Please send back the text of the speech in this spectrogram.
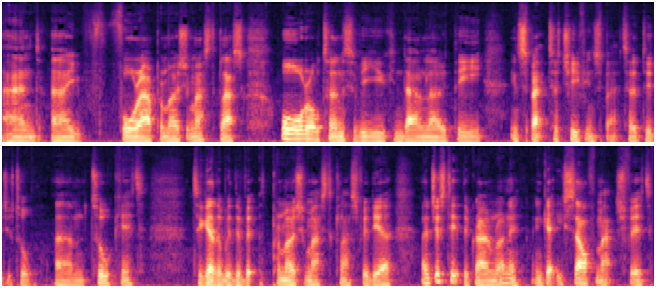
and a four hour promotion masterclass, or alternatively, you can download the Inspector Chief Inspector digital um, toolkit together with the promotion masterclass video and just hit the ground running and get yourself match fit.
